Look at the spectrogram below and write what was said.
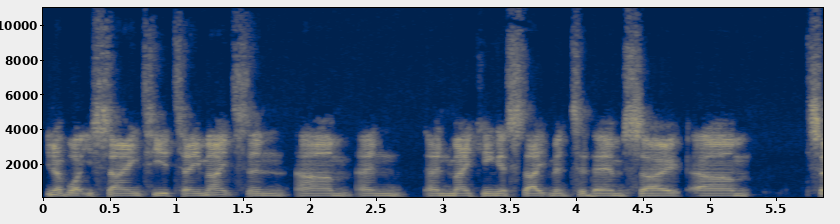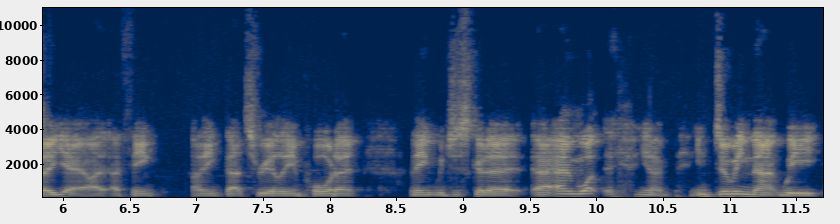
you know what you're saying to your teammates and um, and and making a statement to them. So um, so yeah, I, I, think I think that's really important. I think we just got to uh, and what you know in doing that we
